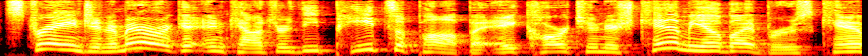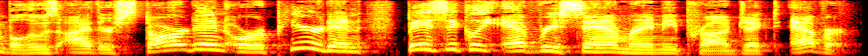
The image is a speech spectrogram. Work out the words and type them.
Strange in America encountered the Pizza Poppa, a cartoonish cameo by Bruce Campbell, who's either starred in or appeared in basically every Sam Raimi project ever.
